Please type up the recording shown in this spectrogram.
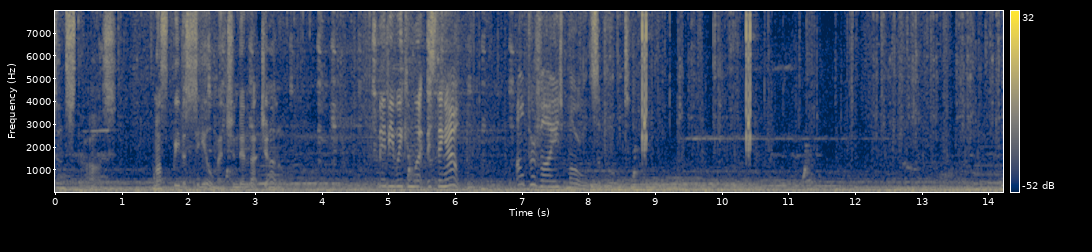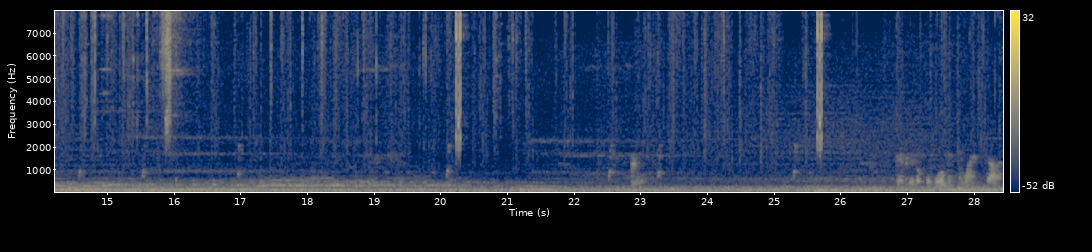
thousand stars. Must be the seal mentioned in that journal. Maybe we can work this thing out. I'll provide moral support. That little woman black dot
